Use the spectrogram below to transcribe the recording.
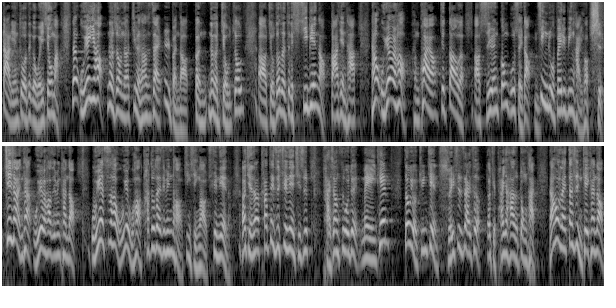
大连做这个维修嘛。那五月一号那时候呢，基本上是在日本的本那个九州啊九州的这个西边啊发现它。然后五月二号很快哦就到了啊石垣宫古水道，进入菲律宾海以后，是接下来你看五月二号这边看到五月四号、五月五号，它都在这边好进行啊训练，而且呢，它这次训练其实海上自卫队每天。都有军舰随时在侧，而且拍下它的动态。然后呢，但是你可以看到，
